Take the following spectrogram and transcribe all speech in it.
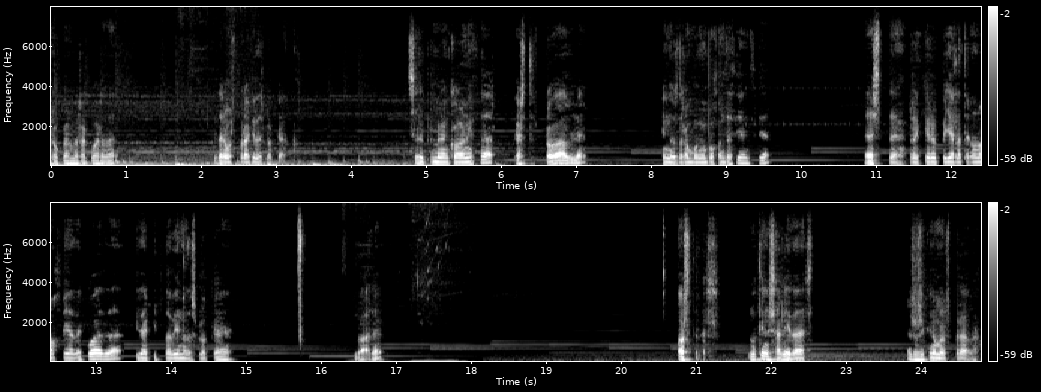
Lo cual me recuerda que tenemos por aquí desbloqueado. Ser el primero en colonizar. Esto es probable. Y nos dará un buen empujón de ciencia. Este requiere pillar la tecnología adecuada. Y de aquí todavía no desbloqueé. Vale. Ostras. No tiene salida este. Eso sí que no me lo esperaba.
